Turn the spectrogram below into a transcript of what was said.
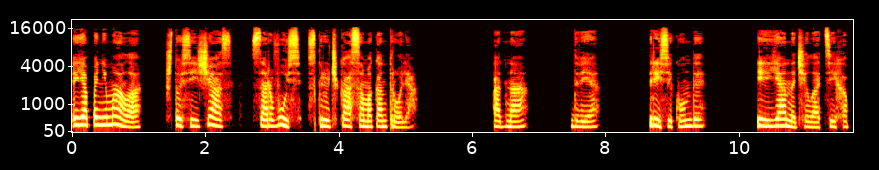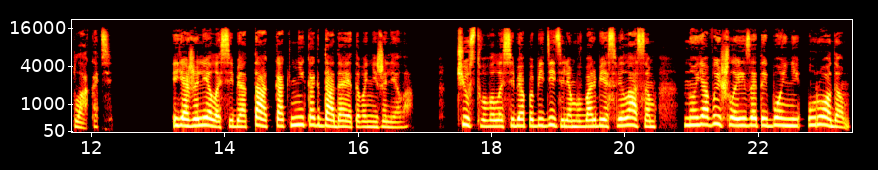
я понимала, что сейчас сорвусь с крючка самоконтроля. Одна, две, три секунды, и я начала тихо плакать. Я жалела себя так, как никогда до этого не жалела. Чувствовала себя победителем в борьбе с Веласом, но я вышла из этой бойни уродом.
